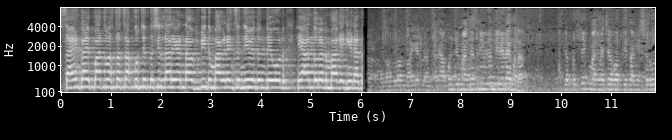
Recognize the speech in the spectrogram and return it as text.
सायंकाळी पाच वाजता चाकूरचे तहसीलदार यांना विविध मागण्यांचं निवेदन देऊन हे आंदोलन मागे घेण्यात आंदोलनात भाग घेतला आणि आपण जे मागण्याचं निवेदन दिलेलं आहे मला आपल्या प्रत्येक मागण्याच्या बाबतीत आम्ही सर्व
